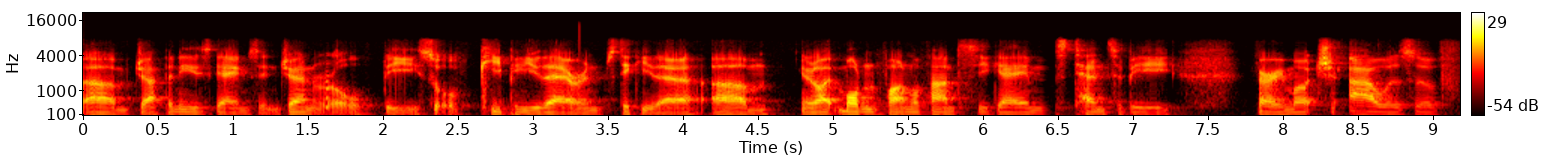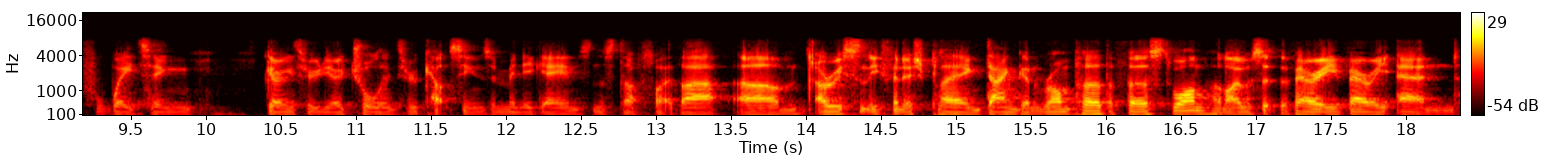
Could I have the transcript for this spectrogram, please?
um, Japanese games in general, the sort of keeping you there and sticking there. Um, you know, like modern Final Fantasy games tend to be very much hours of waiting going through, you know, trawling through cutscenes and mini games and stuff like that. Um, I recently finished playing Danganronpa, the first one, and I was at the very, very end,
